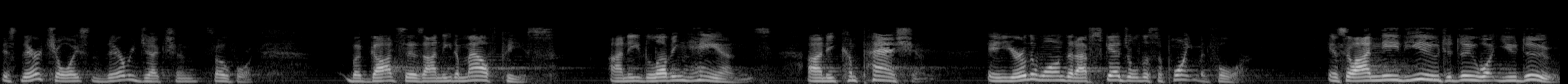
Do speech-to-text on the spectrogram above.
It's their choice, their rejection, so forth. But God says, I need a mouthpiece. I need loving hands. I need compassion. And you're the one that I've scheduled this appointment for. And so I need you to do what you do.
